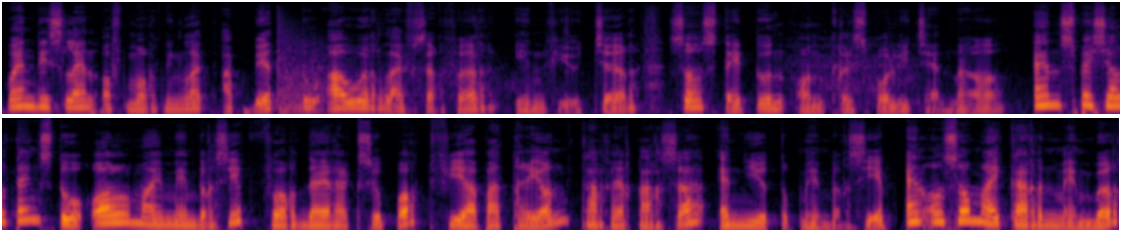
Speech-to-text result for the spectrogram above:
when this Land of Morning Light update to our live server in future, so stay tuned on Chris Poly channel. And special thanks to all my membership for direct support via Patreon, Karya Karsa, and YouTube membership. And also my current member,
